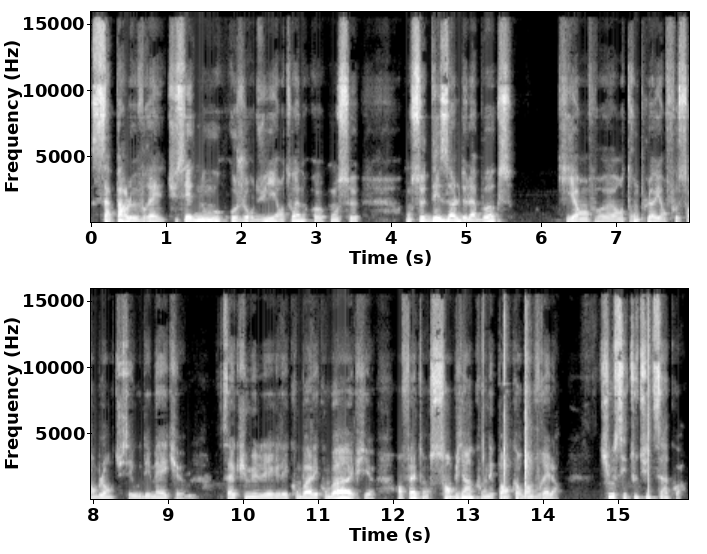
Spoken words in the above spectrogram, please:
ça parle vrai. Tu sais, nous, aujourd'hui, Antoine, euh, on se, on se désole de la boxe qui est en, euh, en trompe-l'œil, en faux semblant, tu sais, où des mecs, euh, ça accumule les, combats, les combats, et puis en fait, on sent bien qu'on n'est pas encore dans le vrai là. Tsu, c'est tout de suite ça, quoi.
